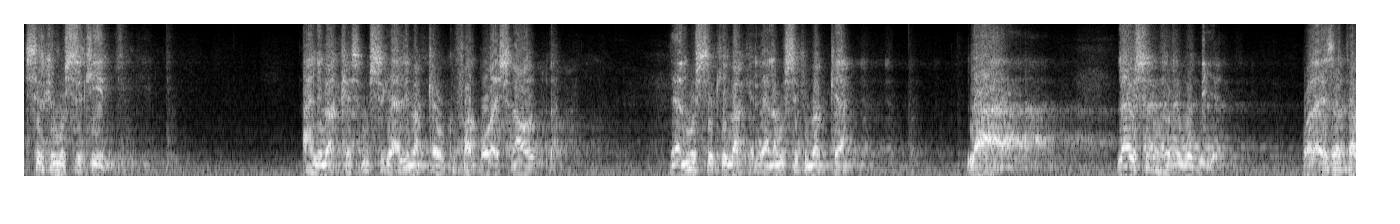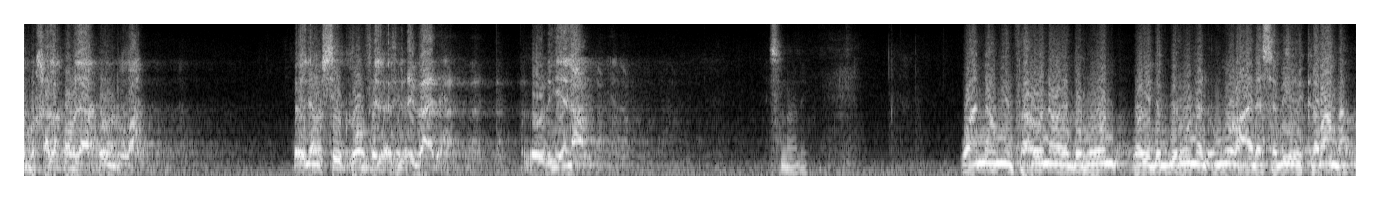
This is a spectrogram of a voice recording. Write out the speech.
شرك المشركين. أهل مكة مشرك أهل مكة وكفار قريش نعوذ بالله. لأن مشرك مكة لأن مشرك مكة لا لا يشرك في الربوبية ولا يسأل أمر خلقهم لا يقولون الله. فإنما شركهم في العبادة. والألوهية نعم. عليكم. وأنهم ينفعون ويضرون ويدبرون الأمور على سبيل الكرامة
